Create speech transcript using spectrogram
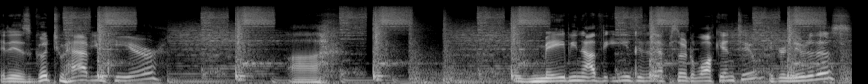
It is good to have you here. Uh, maybe not the easiest episode to walk into if you're new to this,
